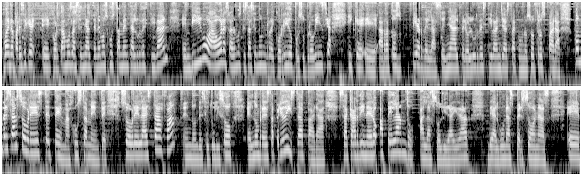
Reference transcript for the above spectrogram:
Bueno, parece que eh, cortamos la señal. Tenemos justamente a Lourdes Tibán en vivo. Ahora sabemos que está haciendo un recorrido por su provincia y que eh, a ratos pierde la señal, pero Lourdes Tibán ya está con nosotros para conversar sobre este tema, justamente, sobre la estafa en donde se utilizó el nombre de esta periodista para sacar dinero apelando a la solidaridad de algunas personas. Eh,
